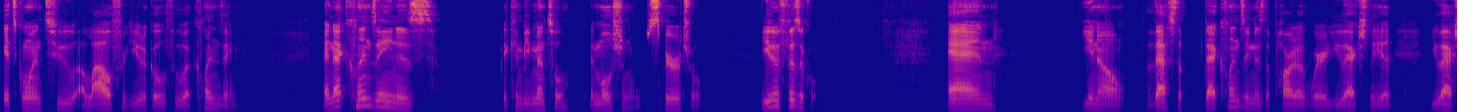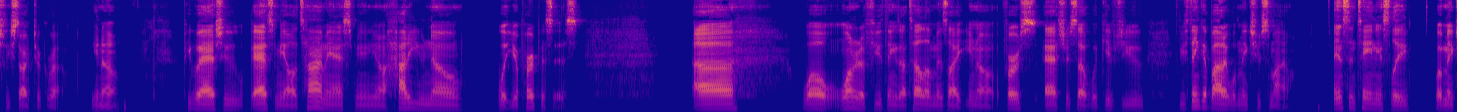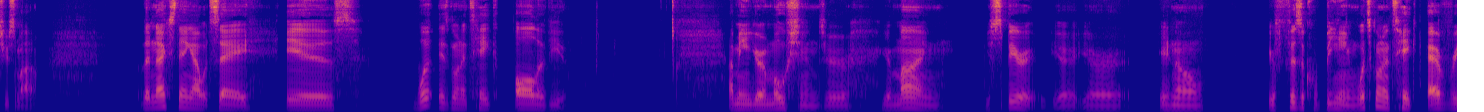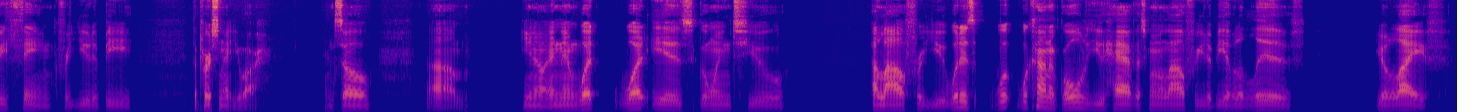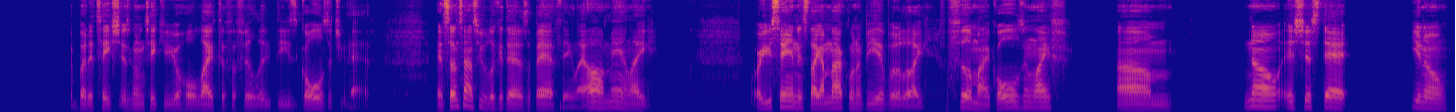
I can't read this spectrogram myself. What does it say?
It's going to allow for you to go through a cleansing. And that cleansing is it can be mental, emotional, spiritual, even physical. And you know, that's the that cleansing is the part of where you actually uh, you actually start to grow, you know. People ask you ask me all the time and ask me, you know, how do you know what your purpose is? Uh well, one of the few things I tell them is like, you know, first ask yourself what gives you if you think about it, what makes you smile? Instantaneously, what makes you smile? The next thing I would say is what is going to take all of you? I mean, your emotions, your your mind, your spirit, your your you know, your physical being. What's going to take everything for you to be the person that you are? And so um you know, and then what what is going to allow for you? What is what what kind of goal do you have that's going to allow for you to be able to live your life? But it takes it's going to take you your whole life to fulfill these goals that you have. And sometimes people look at that as a bad thing, like, oh man, like, are you saying it's like I'm not going to be able to like fulfill my goals in life? Um, no, it's just that you know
